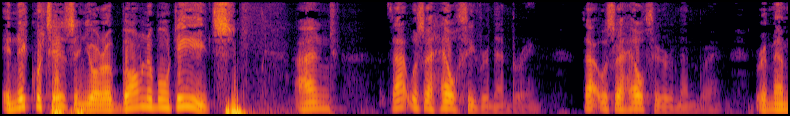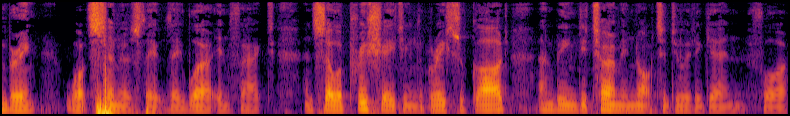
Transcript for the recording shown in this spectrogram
iniquities and your abominable deeds. And that was a healthy remembering. That was a healthy remembering. Remembering what sinners they, they were, in fact, and so appreciating the grace of God and being determined not to do it again for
